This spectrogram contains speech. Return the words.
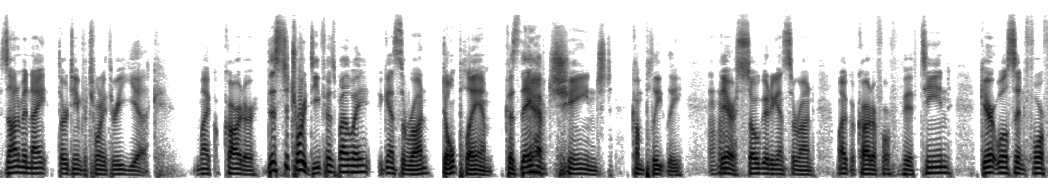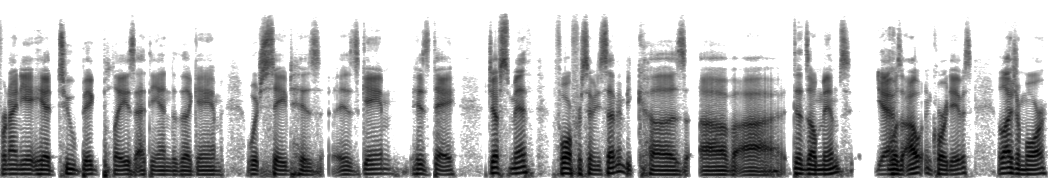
Zonovan Knight, 13 for 23. Yuck. Michael Carter. This Detroit defense, by the way, against the run, don't play him because they yeah. have changed completely. Mm-hmm. They are so good against the run. Michael Carter, 4 for 15. Garrett Wilson, 4 for 98. He had two big plays at the end of the game, which saved his his game, his day. Jeff Smith, 4 for 77 because of uh, Denzel Mims yeah. was out, and Corey Davis, Elijah Moore.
